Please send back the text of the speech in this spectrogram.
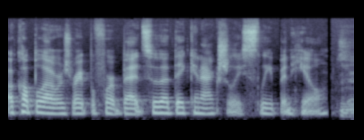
a couple hours right before bed so that they can actually sleep and heal. yeah.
